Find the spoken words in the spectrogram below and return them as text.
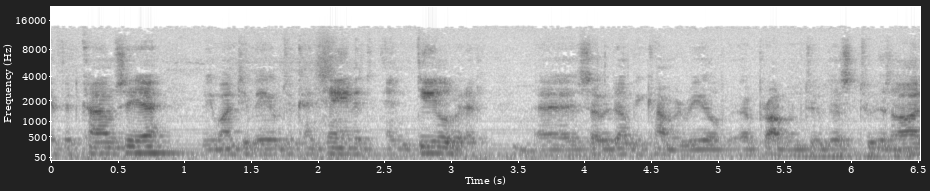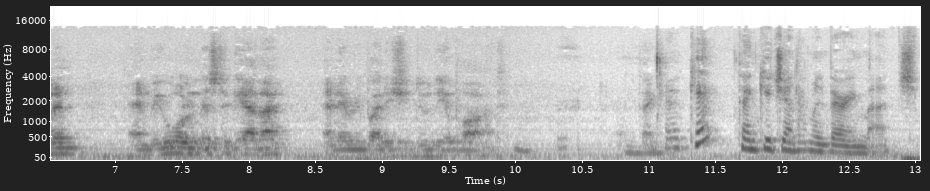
if it comes here, we want to be able to contain it and deal with it, uh, so it don't become a real uh, problem to this to this island. And we all in this together, and everybody should do their part. Thank you. Okay, thank you, gentlemen, very much.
